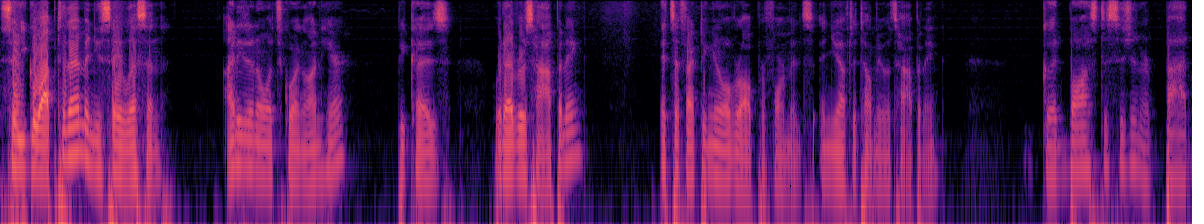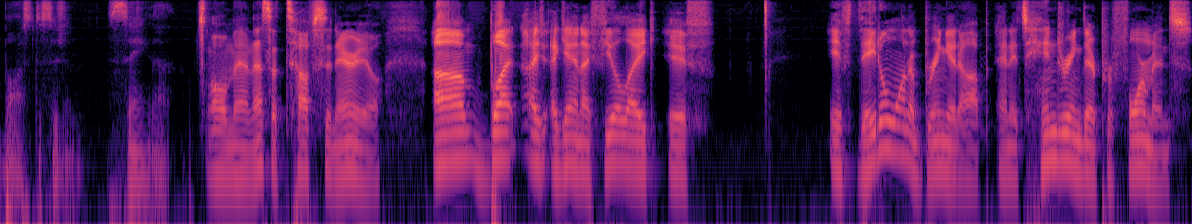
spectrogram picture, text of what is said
So you go up to them and you say, "Listen, I need to know what's going on here because whatever's happening, it's affecting your overall performance, and you have to tell me what's happening." Good boss decision or bad boss decision? Saying that. Oh man, that's a tough scenario. Um, but I, again, I feel like if if they don't want to bring it up and it's hindering their performance,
